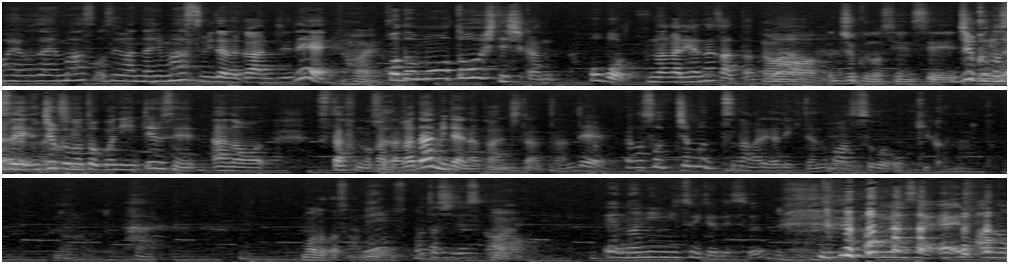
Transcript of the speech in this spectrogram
おはようございますお世話になりますみたいな感じで、はい。子供を通してしかほぼつながりがなかったのは塾の先生塾のせ塾のとこに行ってるせんあのスタッフの方々みたいな感じだったんでだからそっちもつながりができたのはすごい大きいかなと、なるはい、ほどまどかさんえですか？私ですか、はい。え何についてです？あ ごめんなさい。えあの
